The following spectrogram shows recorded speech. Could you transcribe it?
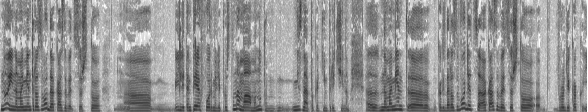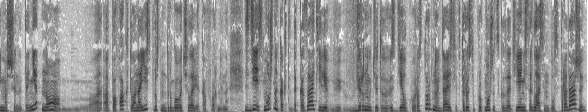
ну и на момент развода оказывается, что а, или там переоформили просто на маму, ну там не знаю по каким причинам. Э, на момент, когда разводятся, оказывается, что вроде как и машины-то нет, но по факту она есть просто на другого человека оформлена. Здесь можно как-то доказать или вернуть эту сделку, расторгнуть, да, если второй супруг может сказать, я не согласен был с продажей,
